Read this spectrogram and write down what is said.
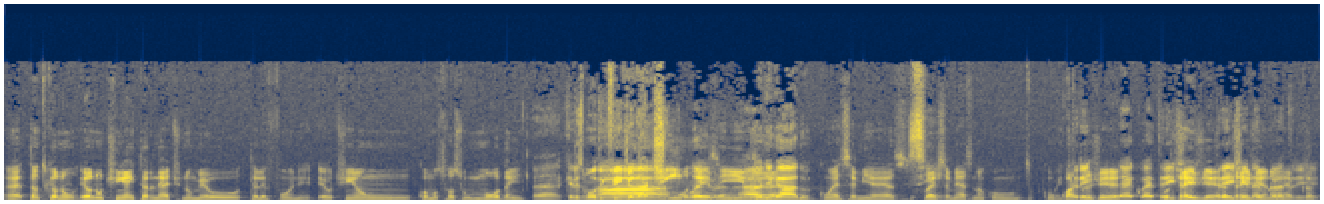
É, tanto que eu não, eu não tinha internet no meu telefone. Eu tinha um. como se fosse um modem. é, aqueles que Ah, vendiam da TIM, lembra? modemzinho, Ah, é, ligado. Com SMS. Sim. Com SMS, não, com, com Com 4G. É, é Com 3G, 3G, era 3G, na era época. 3G.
